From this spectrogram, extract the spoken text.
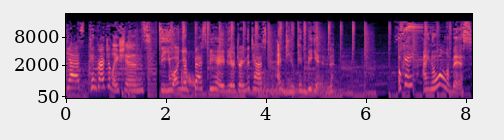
Yes, congratulations. See you on your best behavior during the test, and you can begin. Okay, I know all of this.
